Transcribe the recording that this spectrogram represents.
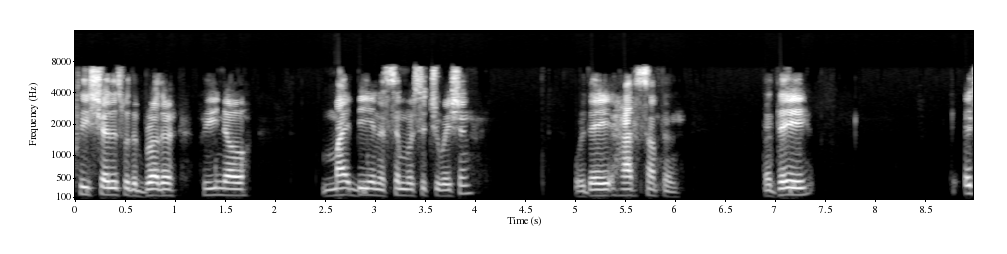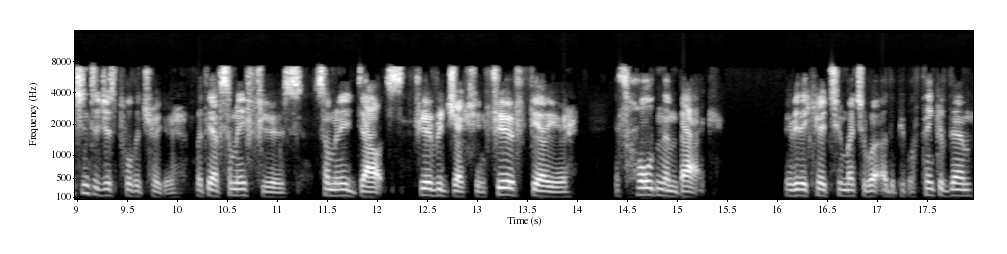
please share this with a brother who you know might be in a similar situation where they have something that they itching to just pull the trigger, but they have so many fears, so many doubts, fear of rejection, fear of failure. It's holding them back. Maybe they care too much of what other people think of them.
